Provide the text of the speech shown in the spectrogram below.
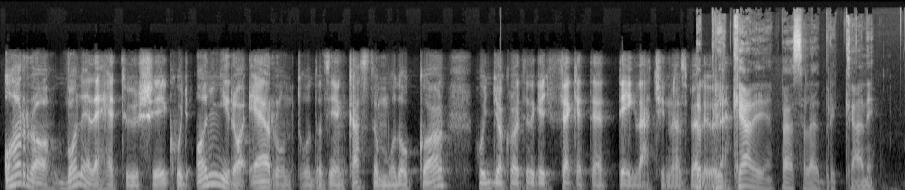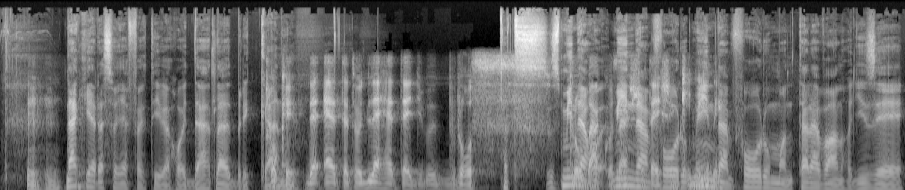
Arra van-e lehetőség, hogy annyira elrontod az ilyen custom modokkal, hogy gyakorlatilag egy fekete téglát csinálsz belőle? Brikkelni? Persze lehet brikkelni. Uh-huh. Ne kérdezz, hogy effektíve hogy, de hát lehet brikkálni. Oké, okay. de e, tehát, hogy lehet egy rossz hát ez minden, minden, fórum, minden fórumon tele van, hogy izé,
